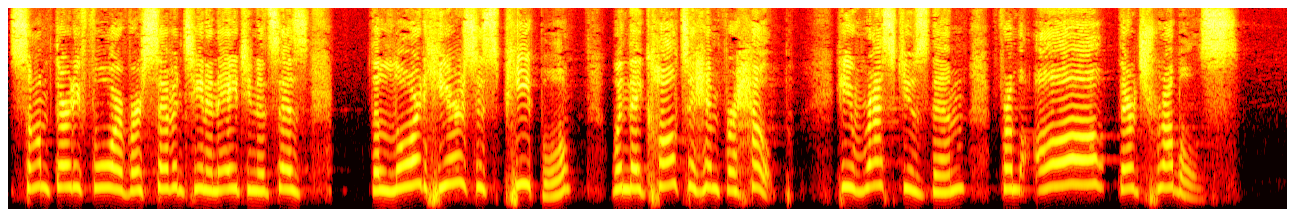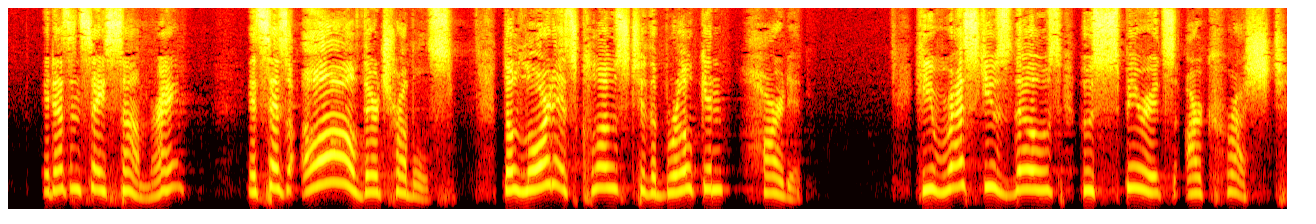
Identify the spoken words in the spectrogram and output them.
Psalm 34, verse 17 and 18, it says, The Lord hears his people when they call to him for help. He rescues them from all their troubles. It doesn't say some, right? It says all their troubles. The Lord is close to the broken-hearted. He rescues those whose spirits are crushed.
